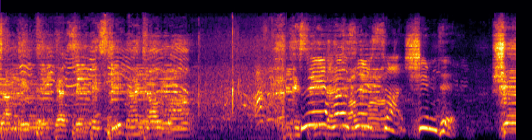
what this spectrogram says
Sen bir de gelsin eskiden kalma. Ve Eskiden kalma. hazırsan şimdi. Şöyle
